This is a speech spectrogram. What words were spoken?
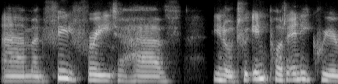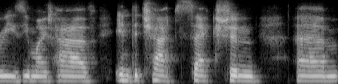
um, and feel free to have, you know, to input any queries you might have in the chat section um,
